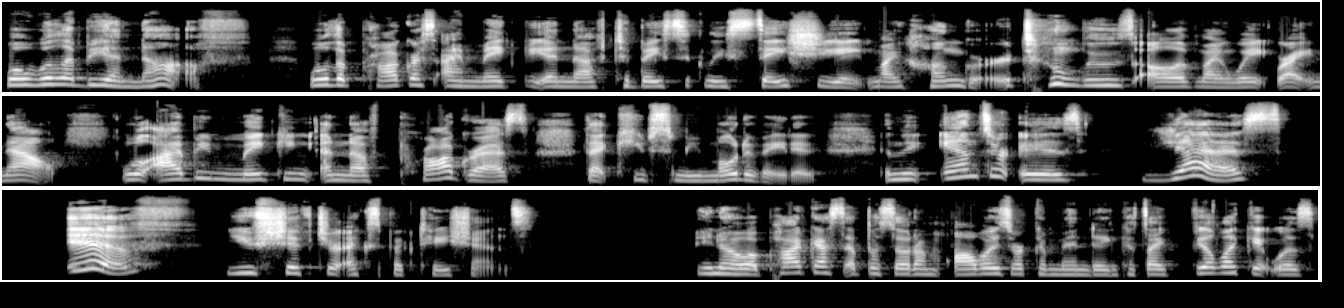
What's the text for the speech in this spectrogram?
well, will it be enough? Will the progress I make be enough to basically satiate my hunger to lose all of my weight right now? Will I be making enough progress that keeps me motivated? And the answer is yes, if you shift your expectations you know, a podcast episode I'm always recommending because I feel like it was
